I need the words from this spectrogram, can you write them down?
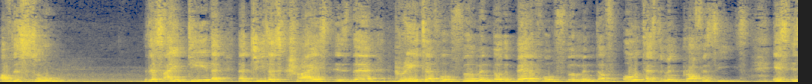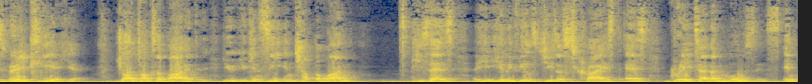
of the soul. This idea that, that Jesus Christ is the greater fulfillment or the better fulfillment of Old Testament prophecies is, is very clear here. John talks about it. You, you can see in chapter 1, he says, he, he reveals Jesus Christ as greater than Moses. In,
